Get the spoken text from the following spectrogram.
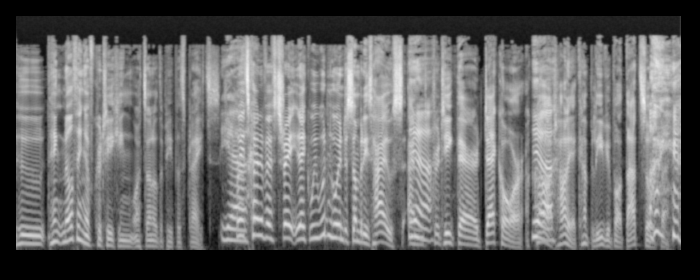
who think nothing of critiquing what's on other people's plates. Yeah. But it's kind of a straight, like, we wouldn't go into somebody's house and Yeah. critique their decor. Oh, Yeah. God, Holly, I can't believe you bought that sofa.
